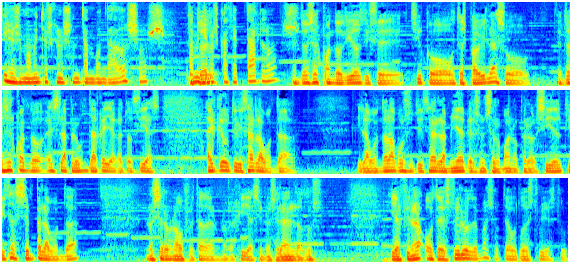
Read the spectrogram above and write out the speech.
Y los momentos que no son tan bondadosos. Entonces- También tenemos que aceptarlos. Entonces es cuando Dios dice, chico, o te espabilas o... Entonces es cuando es la pregunta aquella que tú hacías, hay que utilizar la bondad. Y la bondad la puedes utilizar en la medida que eres un ser humano, pero si utilizas siempre la bondad, no será una bofetada en una mejilla, sino será en las dos. Y al final o te destruyes los demás o te autodestruyes tú.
